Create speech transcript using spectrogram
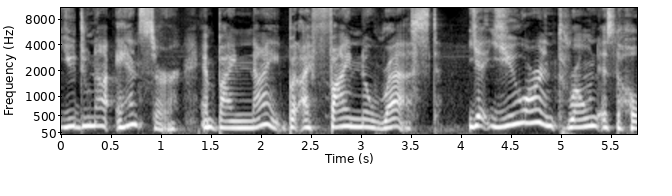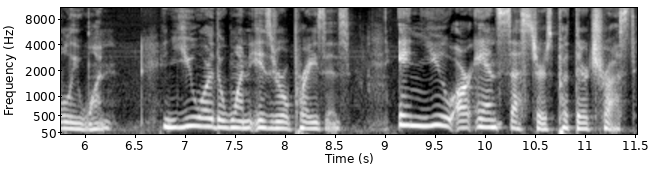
you do not answer, and by night, but I find no rest. Yet you are enthroned as the Holy One, and you are the one Israel praises. In you, our ancestors put their trust.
